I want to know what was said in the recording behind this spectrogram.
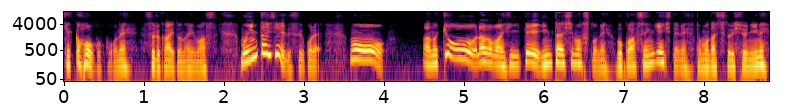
結果報告をね、する回となります。もう引退試合ですよ、これ。もう、あの、今日、ラガバン引いて引退しますとね、僕は宣言してね、友達と一緒にね、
